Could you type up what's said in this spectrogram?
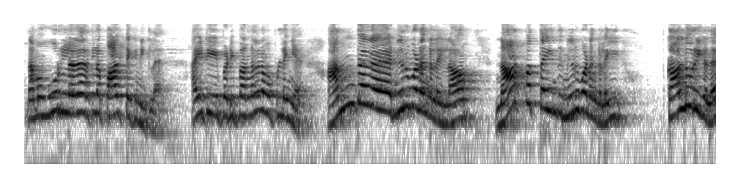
நம்ம ஊர்ல இருக்கிற பாலிடெக்னிக்கில் பாலிடெக்னிக்ல. ஐடிஐ படிப்பாங்கள நம்ம பிள்ளைங்க. அந்த நிறுவனங்கள் எல்லாம் நாற்பத்தைந்து நிறுவனங்களை கல்லூரிகளை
